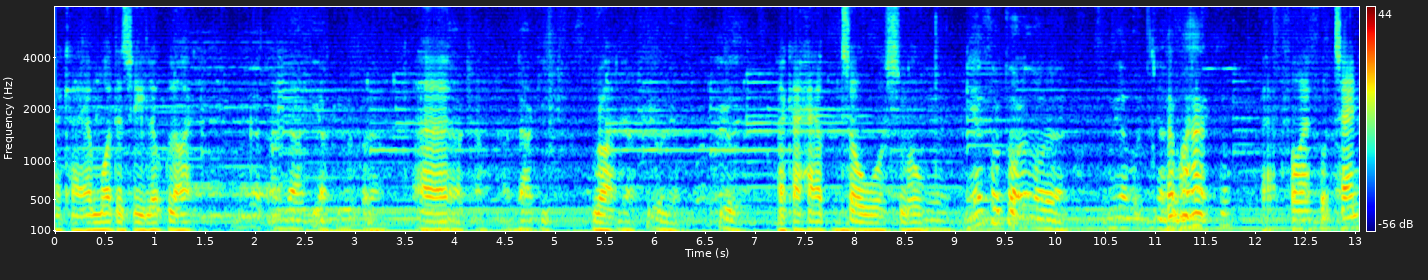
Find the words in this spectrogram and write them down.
Okay, and what does he look like? Uh, Andaki, right. yeah, earlier. Earlier. Okay, how tall or small? Yeah, for taller, we my hat. About five foot ten.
